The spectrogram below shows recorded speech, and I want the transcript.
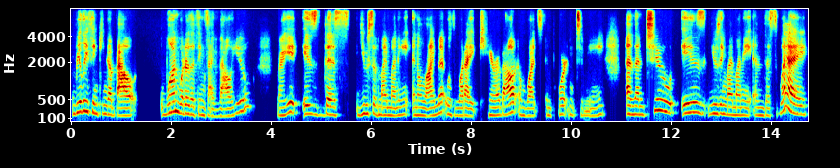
really thinking about one, what are the things I value? Right? Is this use of my money in alignment with what I care about and what's important to me? And then, two, is using my money in this way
